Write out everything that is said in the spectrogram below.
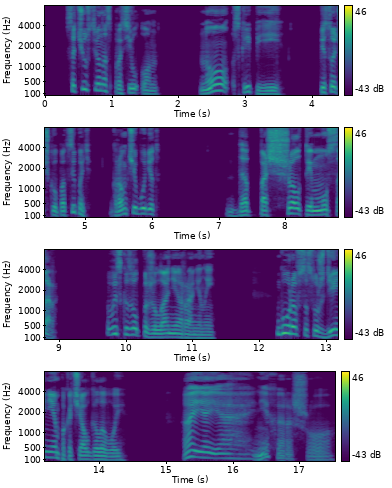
— сочувственно спросил он. «Ну, скрипи. Песочку подсыпать? Громче будет». «Да пошел ты, мусор!» — высказал пожелание раненый. Гуров с осуждением покачал головой. «Ай-яй-яй, нехорошо.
